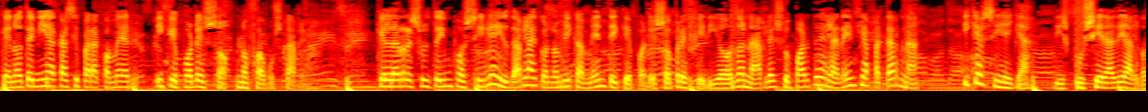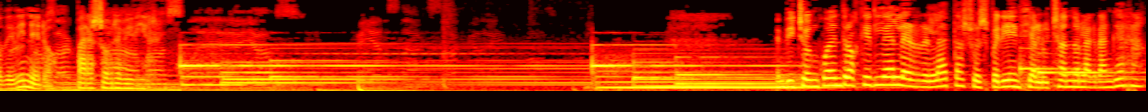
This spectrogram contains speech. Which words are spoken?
que no tenía casi para comer y que por eso no fue a buscarla. Que le resultó imposible ayudarla económicamente y que por eso prefirió donarle su parte de la herencia paterna y que así ella dispusiera de algo de dinero para sobrevivir. En dicho encuentro, Hitler le relata su experiencia luchando en la Gran Guerra,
